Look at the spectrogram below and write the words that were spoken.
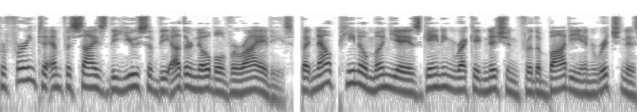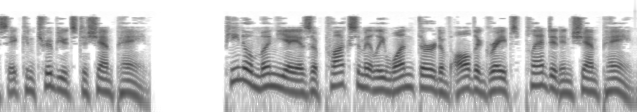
preferring to emphasize the use of the other noble varieties, but now Pinot Meunier is gaining recognition for the body and richness it contributes to Champagne. Pinot Meunier is approximately one-third of all the grapes planted in Champagne.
